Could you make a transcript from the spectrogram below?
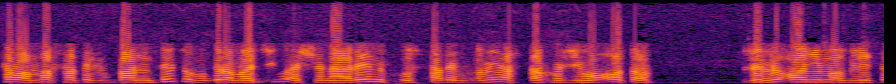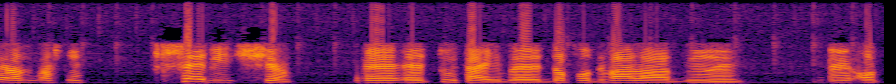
cała masa tych bandytów gromadziła się na rynku Starego Miasta. Chodziło o to, żeby oni mogli teraz właśnie przebić się tutaj e, do podwala mm, e, od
